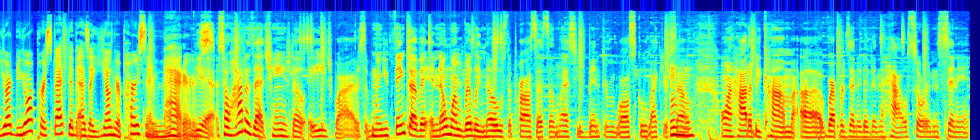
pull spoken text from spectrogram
Your your perspective as a younger person matters. Yeah. So how does that change though, age wise? When you think of it, and no one really knows the process unless you've been through law school like yourself Mm-hmm. on how to become a representative in the House or in the Senate.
